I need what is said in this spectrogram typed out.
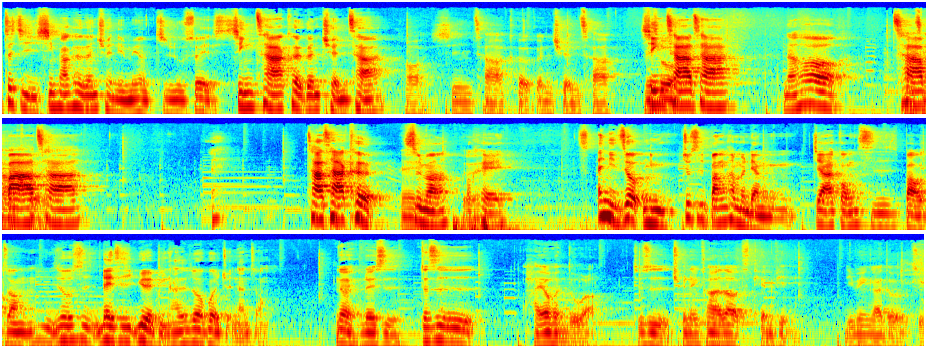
这集星巴克跟全联没有植入，所以星叉克跟全叉，哦，星叉克跟全叉，没星叉叉，然后叉八叉，哎，叉叉克哎是吗？OK，哎、你只有你就是帮他们两家公司包装，你就是类似月饼还是肉桂卷那种？对，类似，但是还有很多啦，就是全年看得到的甜品里面应该都有做。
